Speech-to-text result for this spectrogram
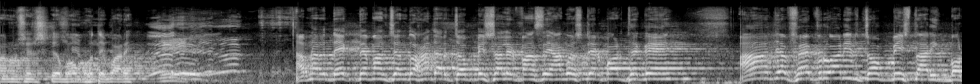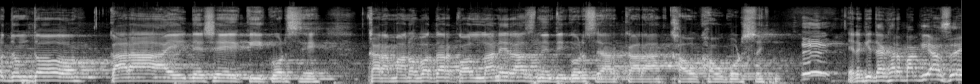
মানুষের সেবক হতে পারে। আপনারা দেখতে পাচ্ছেন দু হাজার চব্বিশ সালের পাঁচই আগস্টের পর থেকে, আজ ফেব্রুয়ারির চব্বিশ তারিখ পর্যন্ত কারা এই দেশে কি করছে? কারা মানবতার কল্যাণে রাজনীতি করছে আর কারা খাও খাও করছে? এটা কি দেখার বাকি আছে?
